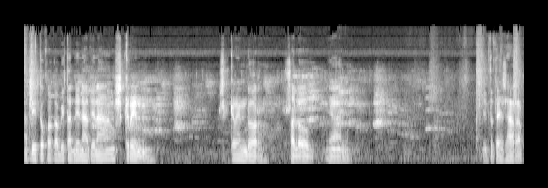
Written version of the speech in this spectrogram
At dito kakabitan din natin ang screen. Screen door sa loob. Ayan. Dito tayo sa harap.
